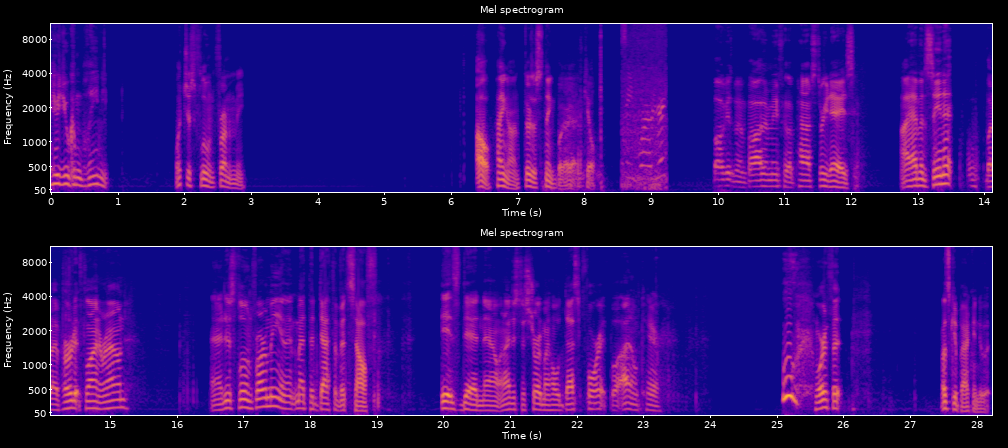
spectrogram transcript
Why are you complaining? What just flew in front of me? Oh, hang on. There's a stink bug I gotta kill. see where you're. Bug has been bothering me for the past three days. I haven't seen it, but I've heard it flying around. And it just flew in front of me and it met the death of itself. It's dead now, and I just destroyed my whole desk for it, but I don't care. Whew, worth it. Let's get back into it.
